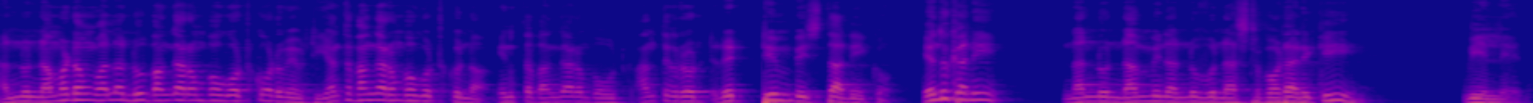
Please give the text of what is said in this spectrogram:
నన్ను నమ్మడం వల్ల నువ్వు బంగారం పోగొట్టుకోవడం ఏమిటి? ఎంత బంగారం పోగొట్టుకున్నావు? ఇంత బంగారం పోగొట్టుకు అంత రెట్టింపు ఇస్తా నీకు. ఎందుకని? నన్ను నమ్మిన నువ్వు నష్టపోవడానికి వీల్లేదు.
